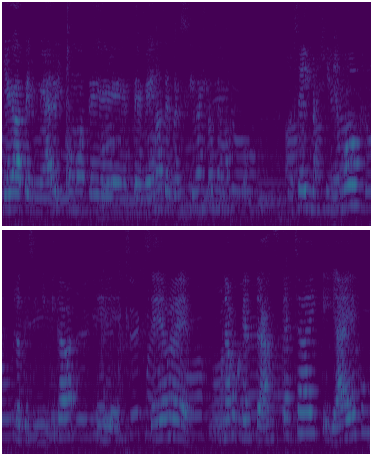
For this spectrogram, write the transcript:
llega a permear el cómo te, te ven o te perciben los demás. O sea, imaginemos lo que significa eh, ser eh, una mujer trans, ¿cachai? Que ya es un,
